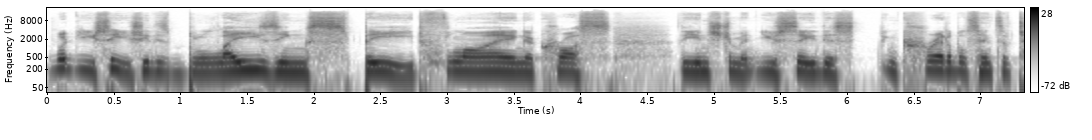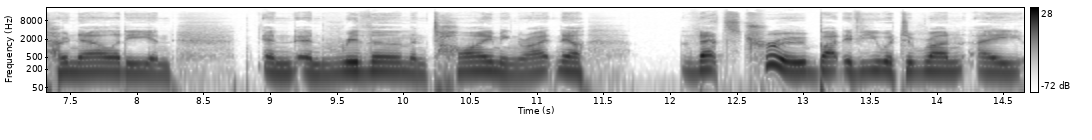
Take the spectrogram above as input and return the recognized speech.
what do you see? You see this blazing speed flying across the instrument. You see this incredible sense of tonality and and and rhythm and timing. Right now, that's true, but if you were to run a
